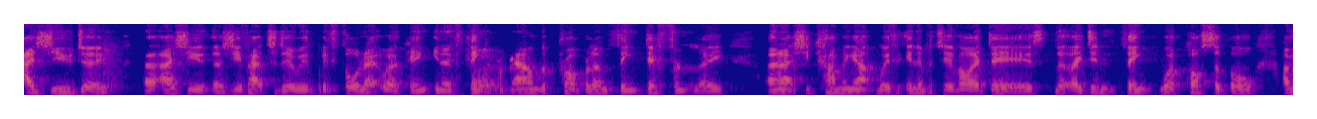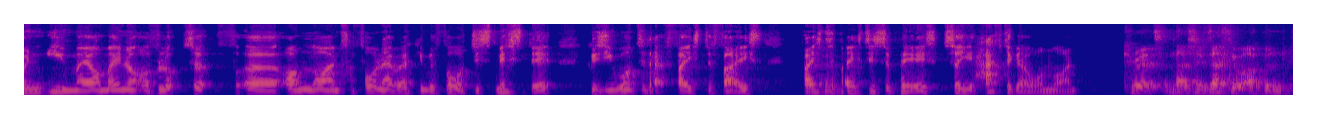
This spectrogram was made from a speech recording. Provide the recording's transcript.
as you do, uh, as you as you've had to do with with 4Networking, you know, think right. around the problem, think differently, and actually coming up with innovative ideas that they didn't think were possible. I mean, you may or may not have looked at uh, online for for networking before, dismissed it because you wanted that face to face. Face to face disappears, so you have to go online. Correct, and that's exactly what happened.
